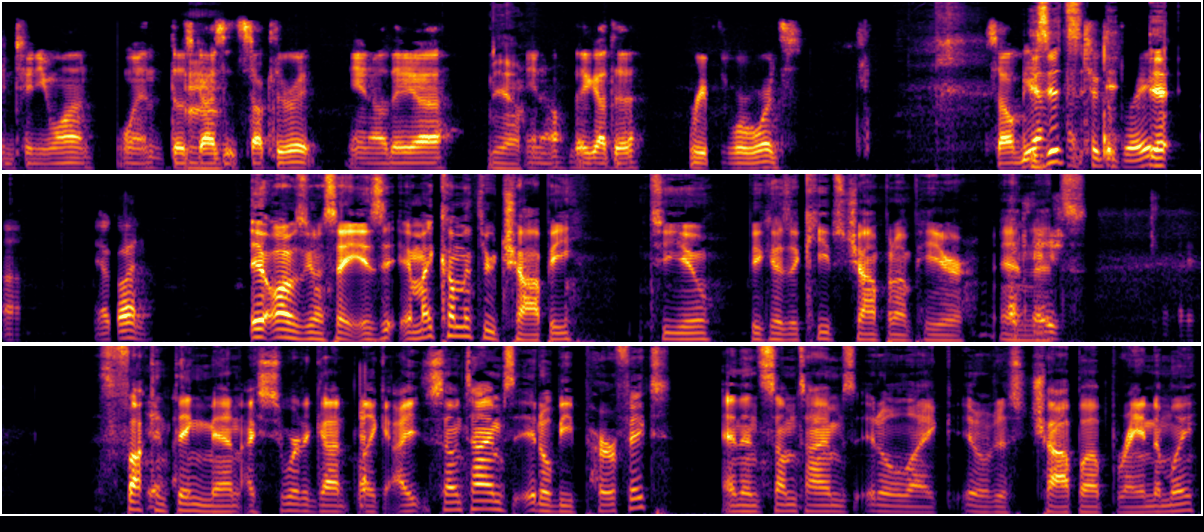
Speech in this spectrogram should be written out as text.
continue on when those Mhm. guys that stuck through it. You know, they uh Yeah. you know they got to reap the rewards. So yeah, Is it- I took a break. it- uh, yeah, go ahead. It, I was gonna say, is it? Am I coming through choppy to you because it keeps chopping up here, and Occasion- it's this fucking Yeah. thing, man. I swear to God, like I sometimes it'll be perfect, and then sometimes it'll like it'll just chop up randomly.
